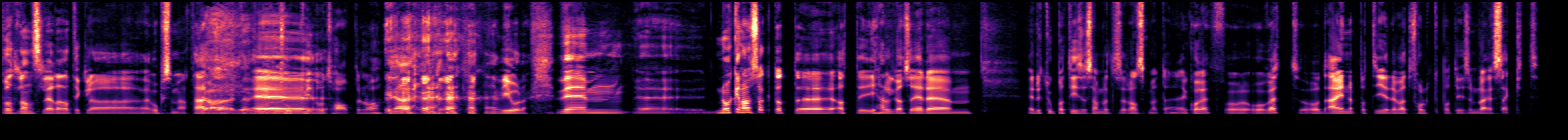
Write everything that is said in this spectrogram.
Vårt lands lederartikler oppsummert her. Ja, det, det tok vi notater nå. Ja, vi gjorde det. Vi, uh, noen har sagt at, at i helga så er det um, er det to partier som samlet seg til landsmøte, KrF og, og Rødt. Og det ene partiet det var et folkeparti som ble sekt.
